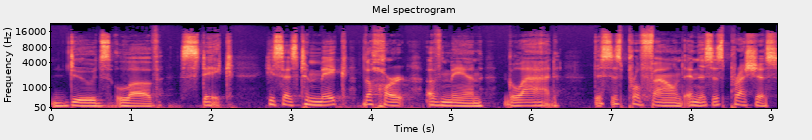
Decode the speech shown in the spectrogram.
dudes love steak. He says, to make the heart of man glad. This is profound and this is precious.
